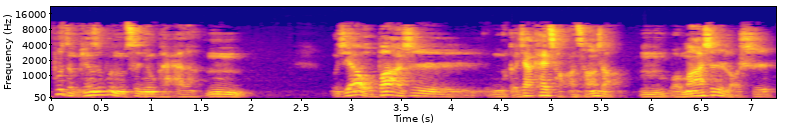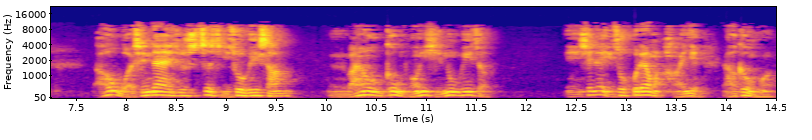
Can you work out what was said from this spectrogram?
我不怎么平时不怎么吃牛排了，嗯。我家我爸是搁家开厂厂长，嗯，我妈是老师，然后我现在就是自己做微商，嗯，完后跟我朋友一起弄微整，嗯，现在也做互联网行业，然后跟我朋友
